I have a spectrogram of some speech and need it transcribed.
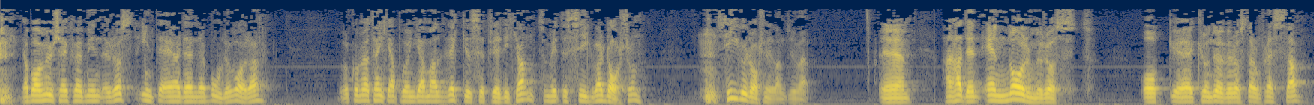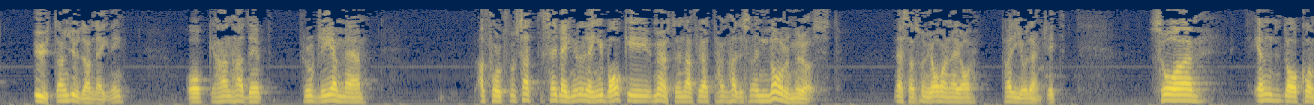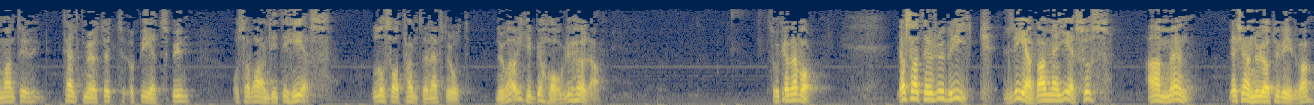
jag bad om ursäkt för att min röst inte är den den borde vara. Då kommer jag att tänka på en gammal väckelsepredikant som heter Sigvard Larsson. Sigurd Larsson heter han till och med. Eh, han hade en enorm röst och eh, kunde överrösta de flesta utan ljudanläggning. Och han hade problem med att folk satte sig längre och längre bak i mötena för att han hade sån enorm röst nästan som jag har när jag tar i ordentligt. Så eh, en dag kom han till tältmötet uppe i Edsbyn och så var han lite hes. Och då sa tanten efteråt nu var han riktigt behaglig att höra. Så kan det vara. Jag satte en rubrik leva med Jesus. Amen. Det känner du att du vill va?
